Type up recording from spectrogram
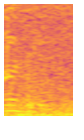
money.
